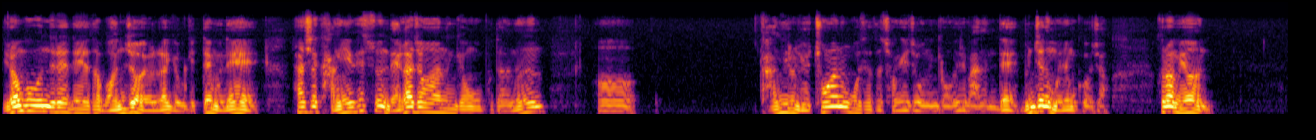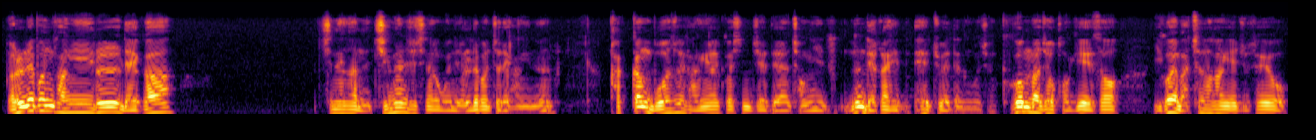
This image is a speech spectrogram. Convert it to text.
이런 부분들에 대해서 먼저 연락이 오기 때문에 사실 강의 횟수는 내가 정하는 경우보다는 어, 강의를 요청하는 곳에서 정해져 오는 경우들이 많은데 문제는 뭐냐면 그거죠. 그러면 14번 강의를 내가 진행하는 지금 현재 진행하고 있는 14번짜리 강의는 각각 무엇을 강의할 것인지에 대한 정의는 내가 해, 해줘야 되는 거죠. 그것마저 거기에서 이거에 맞춰서 강의해 주세요.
